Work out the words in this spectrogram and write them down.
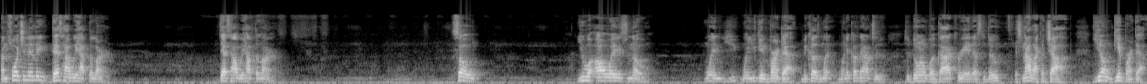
unfortunately, that's how we have to learn. That's how we have to learn. So you will always know when you when you getting burnt out because when when it comes down to to doing what God created us to do, it's not like a job. You don't get burnt out.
